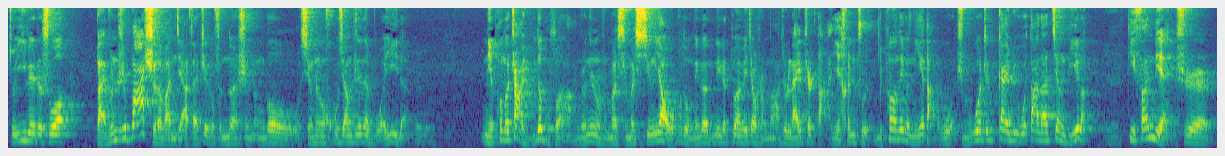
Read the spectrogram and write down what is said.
就意味着说百分之八十的玩家在这个分段是能够形成互相之间的博弈的。嗯你碰到炸鱼的不算啊，你说那种什么什么星耀，我不懂那个那个段位叫什么啊，就来这儿打也很准，你碰到那个你也打不过，只不过这个概率会大大降低了。嗯第三点是，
